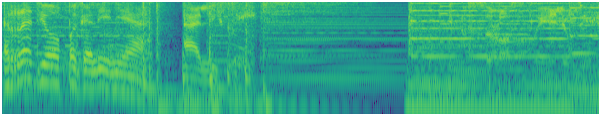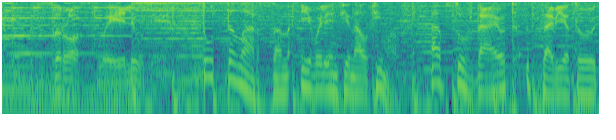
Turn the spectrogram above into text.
Радио поколения Алисы. Взрослые люди. Взрослые люди. Тут-то Ларсон и Валентин Алфимов обсуждают, советуют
